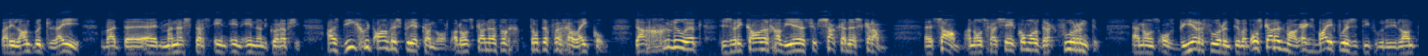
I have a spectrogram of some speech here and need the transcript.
wat die land moet lei wat uh ministers en en en dan korrupsie. As die goed aangespreek kan word en ons kan nou tot 'n vergelyk kom dan glo ek dis wat die kamer gaan weer so sak in 'n skram uh, saam. En ons gaan sê kom ons druk vorentoe en ons ons beer vorentoe want ons kan dit maak. Ek is baie positief oor die land.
